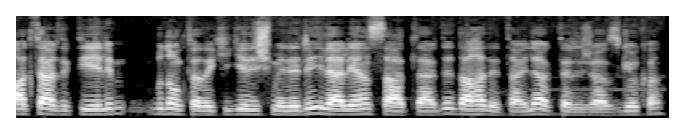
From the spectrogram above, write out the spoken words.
aktardık diyelim. Bu noktadaki gelişmeleri ilerleyen saatlerde daha detaylı aktaracağız Gökhan.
